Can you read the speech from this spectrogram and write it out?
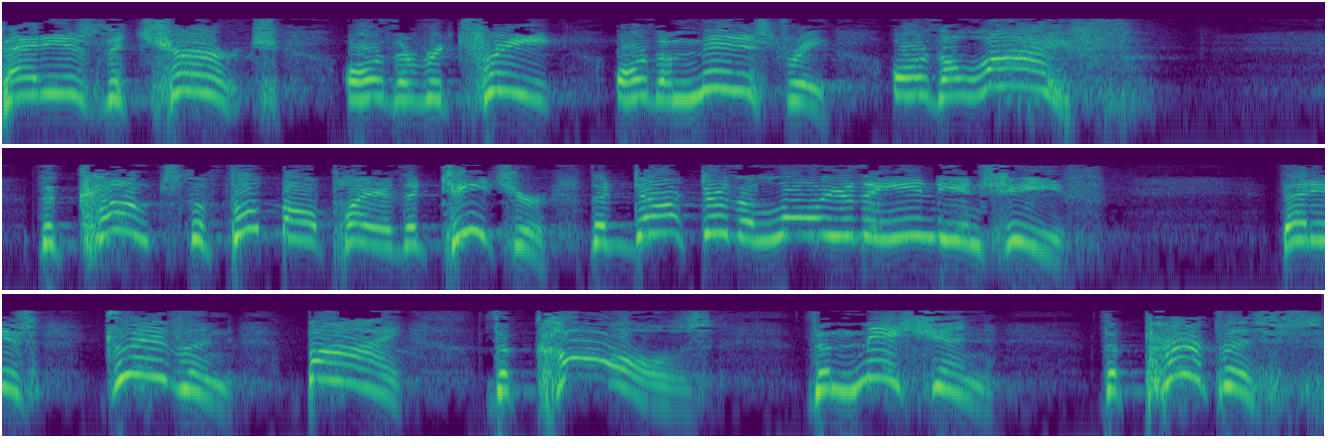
That is the church or the retreat or the ministry or the life. The coach, the football player, the teacher, the doctor, the lawyer, the Indian chief that is driven by the cause, the mission, the purpose.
